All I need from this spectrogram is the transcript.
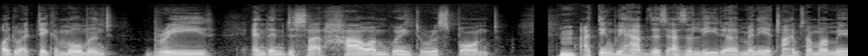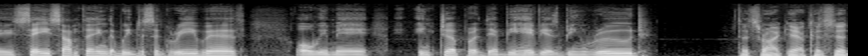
or do I take a moment, breathe, and then decide how I'm going to respond? Hmm. I think we have this as a leader. Many a time, someone may say something that we disagree with, or we may interpret their behavior as being rude. That's right. Yeah, because uh,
